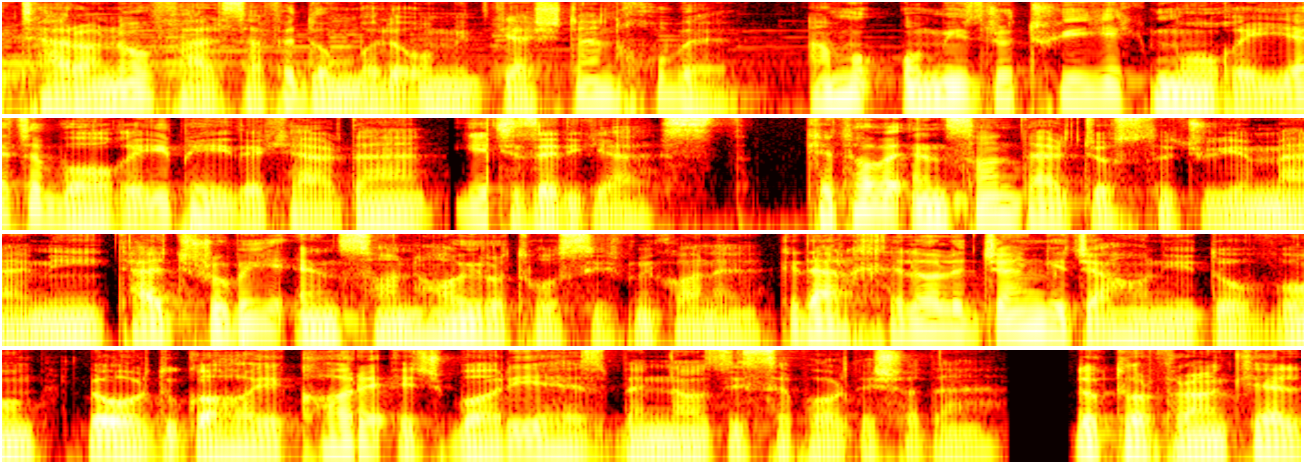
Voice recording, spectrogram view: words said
ترانه و فلسفه دنبال امید گشتن خوبه اما امید رو توی یک موقعیت واقعی پیدا کردن یه چیز دیگه است. کتاب انسان در جستجوی معنی تجربه انسانهایی رو توصیف می‌کنه که در خلال جنگ جهانی دوم به اردوگاه های کار اجباری حزب نازی سپرده شدن. دکتر فرانکل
